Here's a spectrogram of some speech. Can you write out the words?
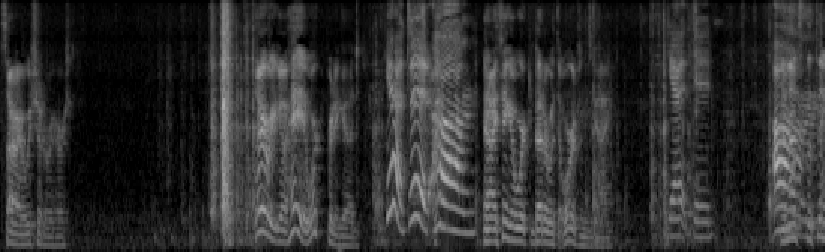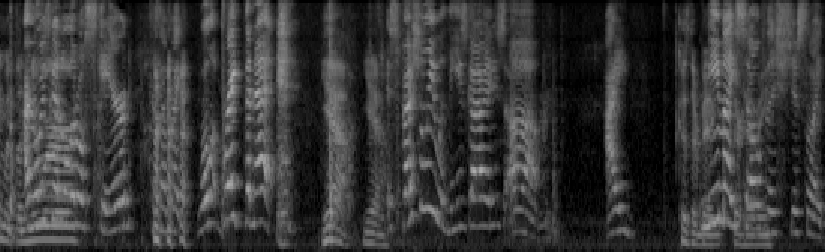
Sorry, we should have rehearsed. There we go. Hey, it worked pretty good. Yeah, it did. Um, And I think it worked better with the Origins guy. yeah, it did. And that's the Um, thing with the I always get a little scared because I'm like, will it break the net? Yeah, yeah. Especially with these guys. Um, I Because they're big. me myself is just like,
